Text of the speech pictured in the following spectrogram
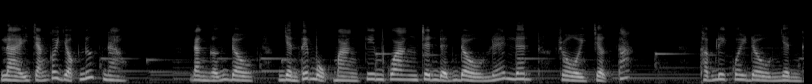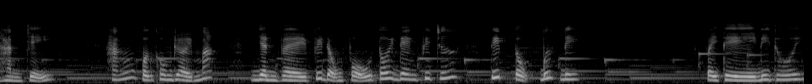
lại chẳng có giọt nước nào. Nàng ngẩng đầu, nhìn thấy một màn kim quang trên đỉnh đầu lóe lên rồi chợt tắt. Thẩm Ly quay đầu nhìn hành chỉ. Hắn vẫn không rời mắt, nhìn về phía động phủ tối đen phía trước, tiếp tục bước đi. Vậy thì đi thôi,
